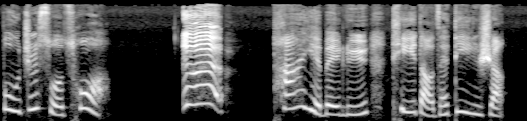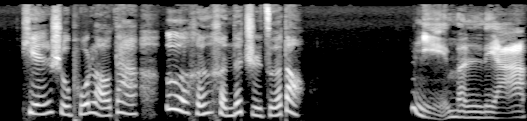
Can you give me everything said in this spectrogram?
不知所措。呃，他也被驴踢倒在地上。田鼠普老大恶狠狠地指责道：“你们俩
